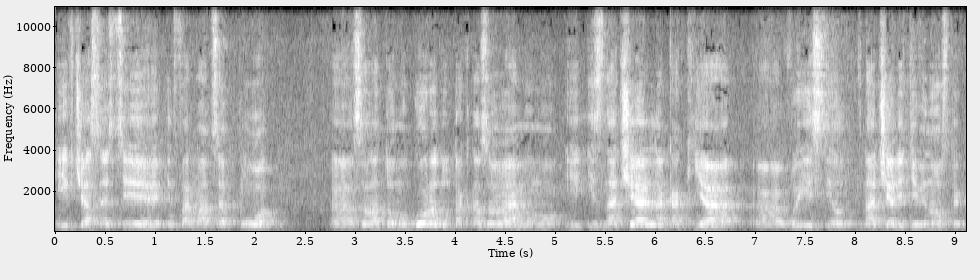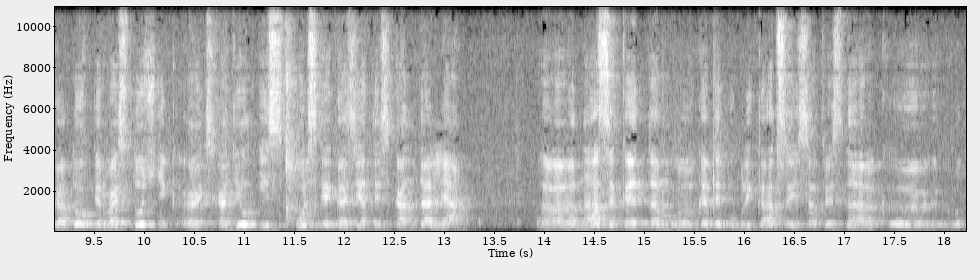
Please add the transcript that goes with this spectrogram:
И в частности, информация по Э, Золотому городу, так называемому. И изначально, как я э, выяснил, в начале 90-х годов первоисточник э, исходил из польской газеты «Скандаля». НАСА к, этому, к этой публикации, соответственно, к, вот,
